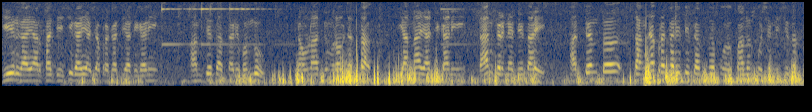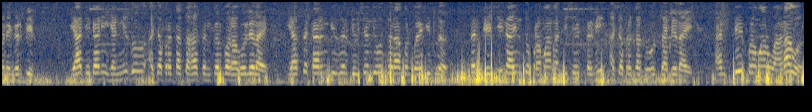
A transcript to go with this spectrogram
गीर गाई अर्थात देशी गाई अशा प्रकारची या ठिकाणी आमचेच असणारे बंधू नवनाथ भीमराव जगताप यांना या ठिकाणी दान करण्यात येत आहे. अत्यंत चांगल्या प्रकारे ते त्यांचं प- पालन पोषण निश्चितचपणे करतील. या ठिकाणी यांनी जो अशा प्रकारचा हा संकल्प राबवलेला आहे याचं कारण की जर दिवसेंदिवस जर आपण बघितलं तर देशी गायींचं प्रमाण अतिशय कमी अशा प्रकारचं होत चाललेलं आहे. आणि ते प्रमाण वाढावं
